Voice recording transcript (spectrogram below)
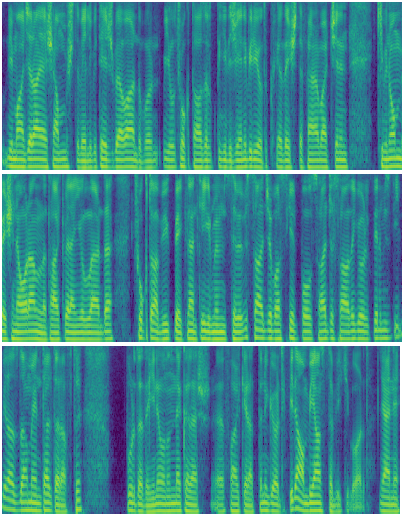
bir macera yaşanmıştı. Belli bir tecrübe vardı. Bu yıl çok da hazırlıklı gideceğini biliyorduk. Ya da işte Fenerbahçe'nin 2015'ine oranla takip eden yıllarda çok daha büyük beklentiye girmemizin sebebi sadece basketbol, sadece sahada gördüklerimiz değil biraz daha mental taraftı. Burada da yine onun ne kadar e, fark yarattığını gördük. Bir de ambiyans tabii ki bu arada. Yani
